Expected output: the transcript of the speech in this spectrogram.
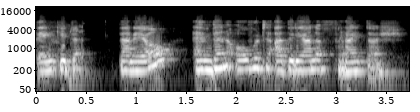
Thank you, Daniel. And then over to Adriana Freitas.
